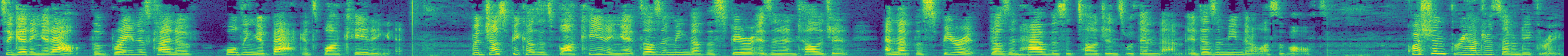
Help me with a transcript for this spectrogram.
to getting it out. The brain is kind of holding it back, it's blockading it. But just because it's blockading it doesn't mean that the spirit isn't intelligent and that the spirit doesn't have this intelligence within them. It doesn't mean they're less evolved. Question 373.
